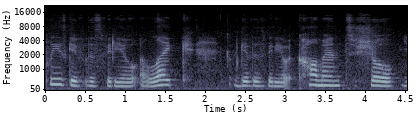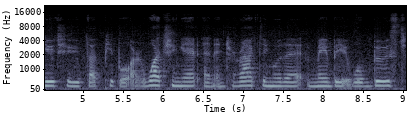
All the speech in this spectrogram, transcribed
Please give this video a like, give this video a comment to show YouTube that people are watching it and interacting with it. Maybe it will boost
